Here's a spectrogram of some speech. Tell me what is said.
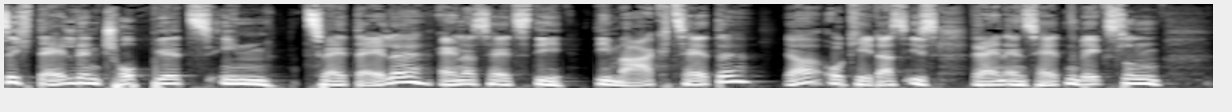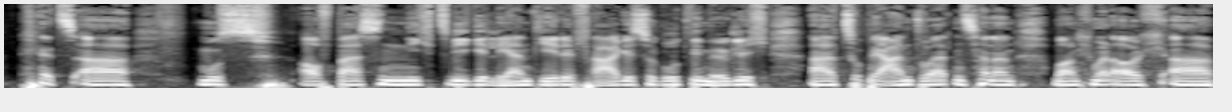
Ich teile den Job jetzt in zwei Teile. Einerseits die, die Marktseite. Ja, okay, das ist rein ein Seitenwechseln. Jetzt äh, muss aufpassen, nicht wie gelernt jede Frage so gut wie möglich äh, zu beantworten, sondern manchmal auch äh,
